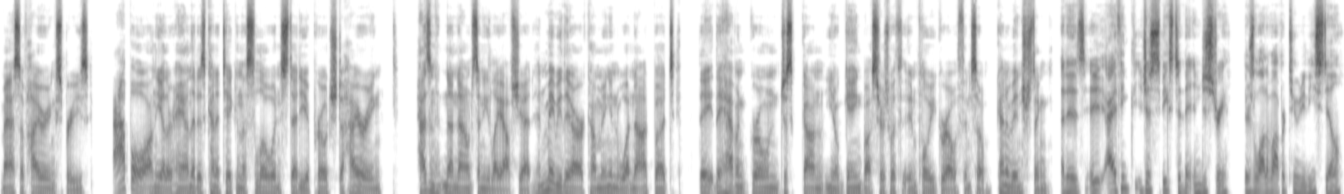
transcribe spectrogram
massive hiring sprees. Apple, on the other hand, that has kind of taken the slow and steady approach to hiring, hasn't announced any layoffs yet. And maybe they are coming and whatnot, but they they haven't grown, just gone, you know, gangbusters with employee growth. And so kind of interesting. That is, it, I think it just speaks to the industry. There's a lot of opportunity still.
